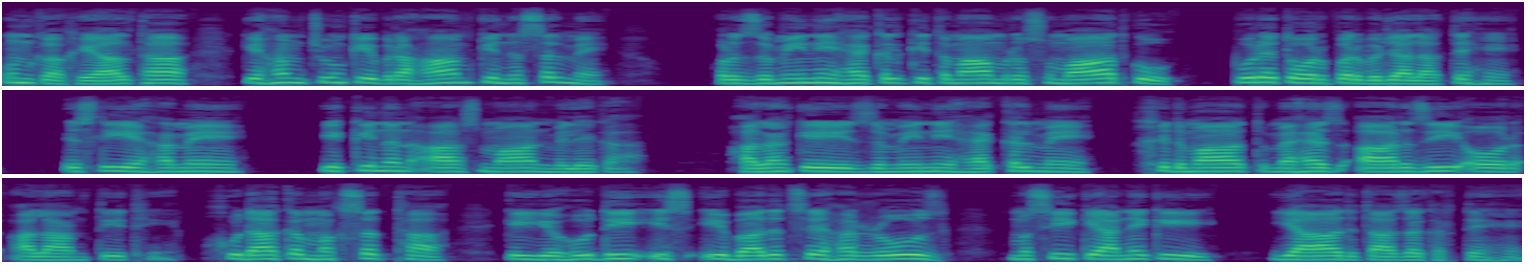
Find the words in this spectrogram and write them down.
ان کا خیال تھا کہ ہم چونکہ ابراہم کی نسل میں اور زمینی ہیکل کی تمام رسومات کو پورے طور پر بجا لاتے ہیں، اس لیے ہمیں یقیناً آسمان ملے گا۔ حالانکہ زمینی ہیکل میں خدمات، محض عارضی اور علامتی تھی خدا کا مقصد تھا کہ یہودی اس عبادت سے ہر روز مسیح کے آنے کی یاد تازہ کرتے ہیں۔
